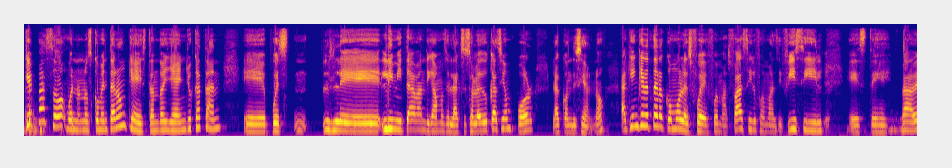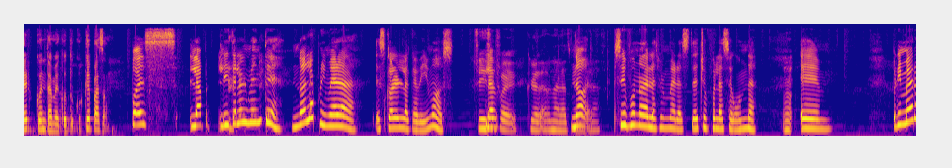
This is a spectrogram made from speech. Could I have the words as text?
¿qué pasó? Bueno, nos comentaron que estando allá en Yucatán, eh, pues mm, le limitaban, digamos, el acceso a la educación por la condición, ¿no? Aquí en Querétaro, ¿cómo les fue? ¿Fue más fácil? ¿Fue más difícil? Este, va, a ver, cuéntame, Cotuco, ¿qué pasó? Pues, la, literalmente, no la primera escuela en la que vimos. Sí, La- sí fue creo, una de las No, primeras. sí fue una de las primeras, de hecho fue la segunda. Mm. Eh, primero,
